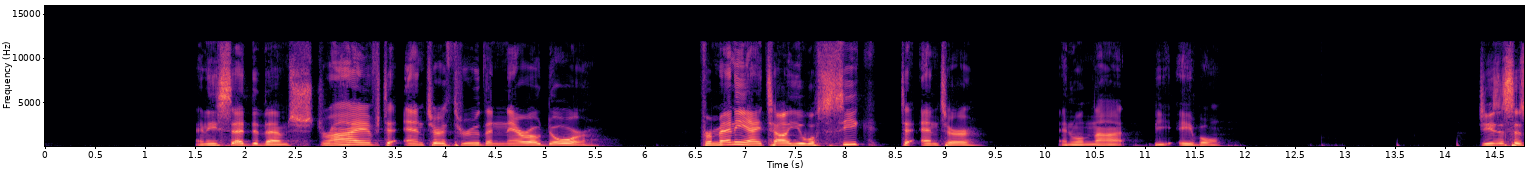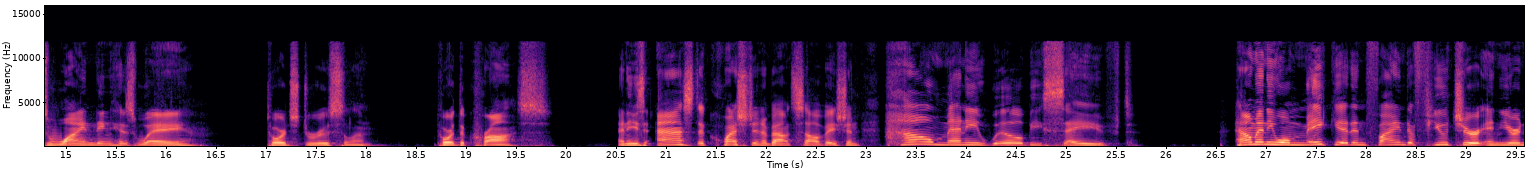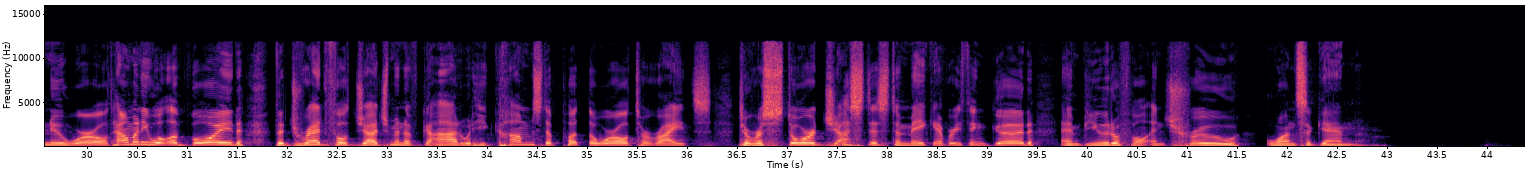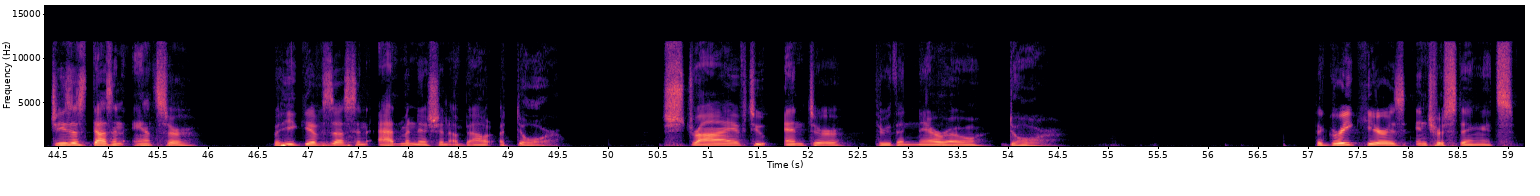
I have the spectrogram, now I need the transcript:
And he said to them, Strive to enter through the narrow door. For many, I tell you, will seek to enter and will not be able. Jesus is winding his way towards Jerusalem, toward the cross. And he's asked a question about salvation How many will be saved? How many will make it and find a future in your new world? How many will avoid the dreadful judgment of God when He comes to put the world to rights, to restore justice, to make everything good and beautiful and true once again? Jesus doesn't answer, but He gives us an admonition about a door. Strive to enter through the narrow door. The Greek here is interesting. It's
